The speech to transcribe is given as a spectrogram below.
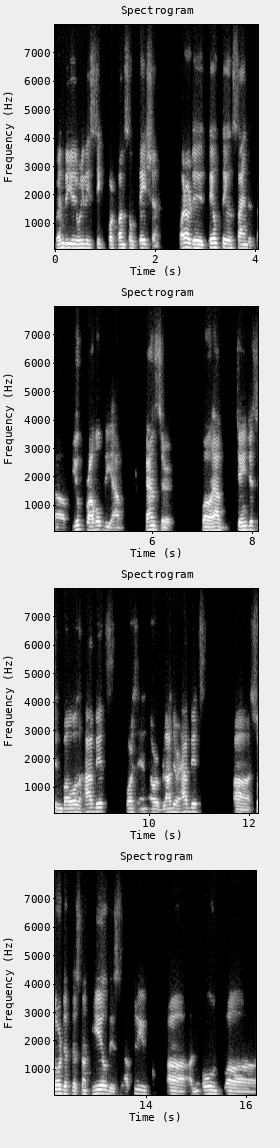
when do you really seek for consultation? What are the telltale signs that uh, you probably have cancer? Well, have changes in bowel habits, of course, and our bladder habits. Uh, sore that does not heal. This is actually uh, an old uh,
